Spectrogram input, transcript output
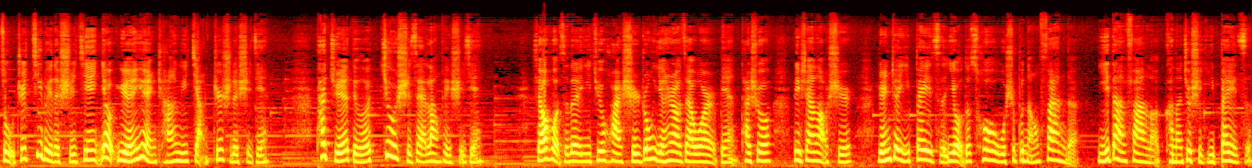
组织纪律的时间要远远长于讲知识的时间，他觉得就是在浪费时间。小伙子的一句话始终萦绕在我耳边。他说：“丽珊老师，人这一辈子有的错误是不能犯的，一旦犯了，可能就是一辈子。”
